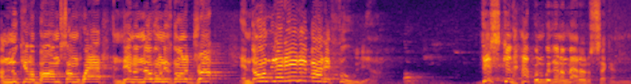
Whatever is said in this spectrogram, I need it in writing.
a nuclear bomb somewhere and then another one is going to drop. And don't let anybody fool you. This can happen within a matter of seconds.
